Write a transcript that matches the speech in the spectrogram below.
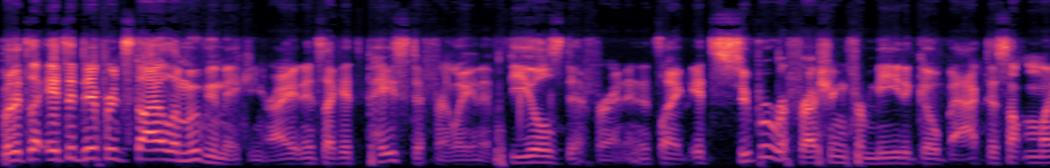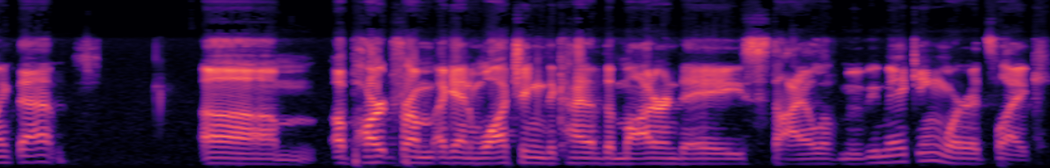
but it's like it's a different style of movie making, right? and It's like it's paced differently and it feels different, and it's like it's super refreshing for me to go back to something like that. Um, apart from again watching the kind of the modern day style of movie making, where it's like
